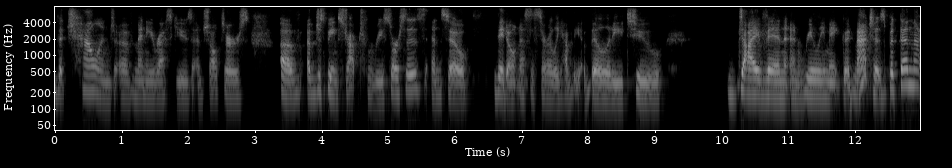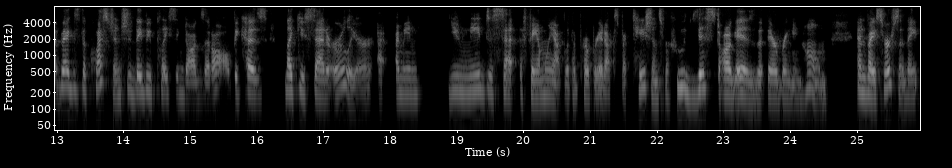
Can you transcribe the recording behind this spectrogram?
the challenge of many rescues and shelters of, of just being strapped for resources and so they don't necessarily have the ability to dive in and really make good matches. But then that begs the question should they be placing dogs at all? Because, like you said earlier, I, I mean, you need to set the family up with appropriate expectations for who this dog is that they're bringing home and vice versa they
